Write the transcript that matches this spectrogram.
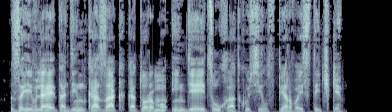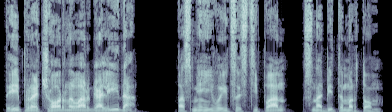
— заявляет один казак, которому индеец ухо откусил в первой стычке. «Ты про черного арголида?» — посмеивается Степан с набитым ртом.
